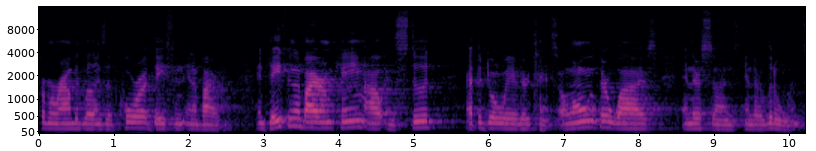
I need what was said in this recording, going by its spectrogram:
from around the dwellings of Korah, Dathan, and Abiram. And Dathan and Abiram came out and stood at the doorway of their tents, along with their wives and their sons and their little ones.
